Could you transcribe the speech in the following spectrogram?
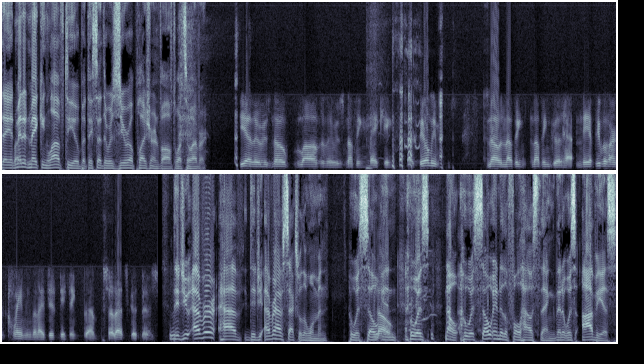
they admitted pleasure. making love to you, but they said there was zero pleasure involved whatsoever. yeah, there was no love and there was nothing making. The only no, nothing, nothing good happened. Yeah, people aren't claiming that I did anything to them, so that's good news. Did you ever have Did you ever have sex with a woman who was so No. in who was no who was so into the Full House thing that it was obvious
